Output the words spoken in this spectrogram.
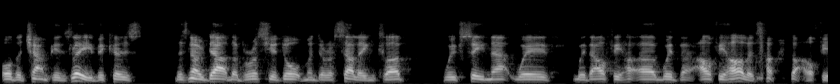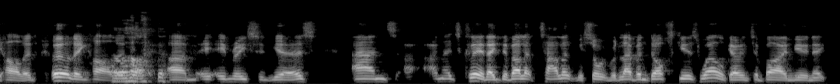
or the Champions League, because there's no doubt that Borussia Dortmund are a selling club. We've seen that with with Alfie uh, with Alfie Haaland, not Alfie Haaland, Erling Haaland, um, in, in, recent years, and and it's clear they develop talent. We saw it with Lewandowski as well, going to Bayern Munich,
